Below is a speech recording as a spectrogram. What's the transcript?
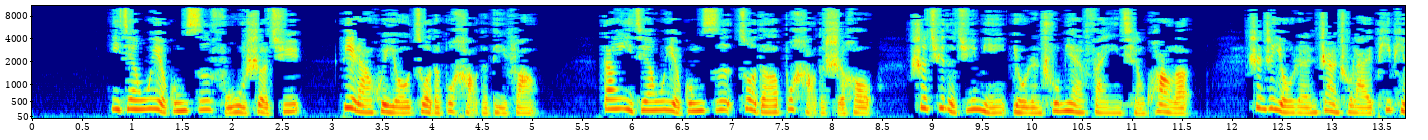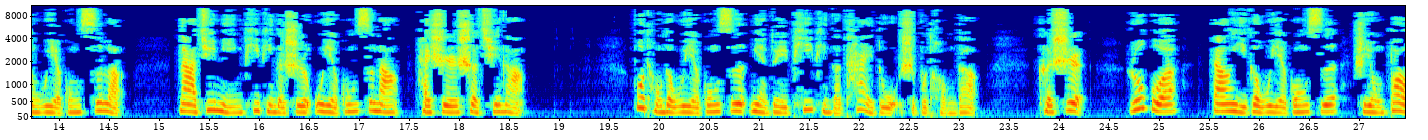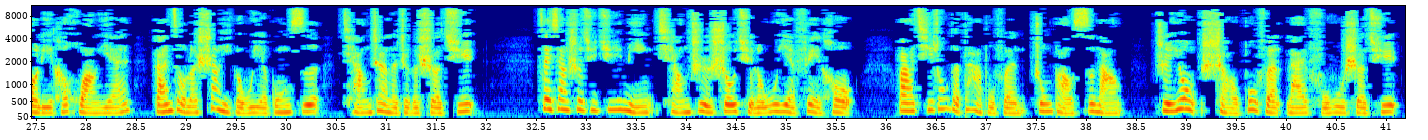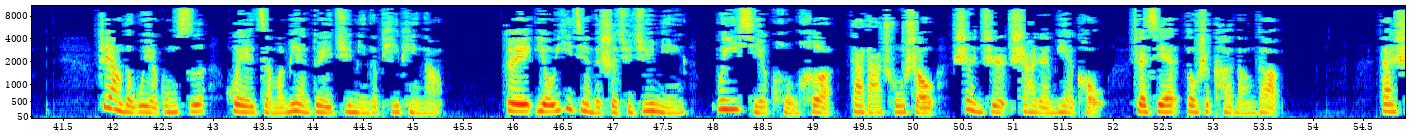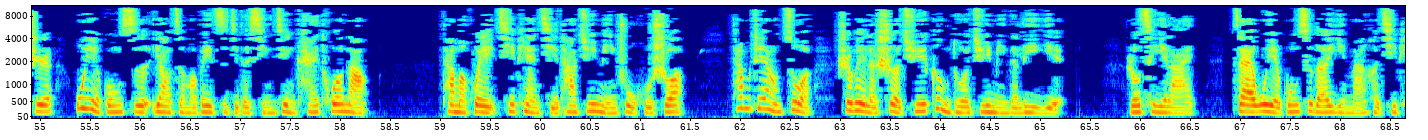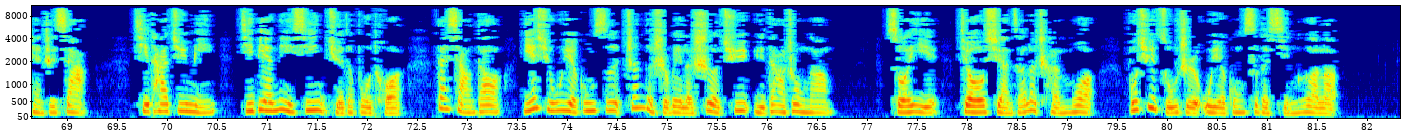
一间物业公司服务社区，必然会有做得不好的地方。当一间物业公司做得不好的时候，社区的居民有人出面反映情况了，甚至有人站出来批评物业公司了。那居民批评的是物业公司呢，还是社区呢？不同的物业公司面对批评的态度是不同的。可是，如果当一个物业公司是用暴力和谎言赶走了上一个物业公司，强占了这个社区，在向社区居民强制收取了物业费后，把其中的大部分中饱私囊，只用少部分来服务社区，这样的物业公司会怎么面对居民的批评呢？对有意见的社区居民威胁恐吓、大打出手，甚至杀人灭口，这些都是可能的。但是。物业公司要怎么为自己的行径开脱呢？他们会欺骗其他居民住户说，他们这样做是为了社区更多居民的利益。如此一来，在物业公司的隐瞒和欺骗之下，其他居民即便内心觉得不妥，但想到也许物业公司真的是为了社区与大众呢，所以就选择了沉默，不去阻止物业公司的行恶了。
